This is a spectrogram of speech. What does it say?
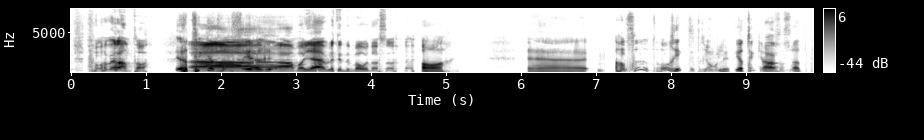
får man väl anta. Jag tycker att han ser... Ah, han var jävligt in the mode alltså. Ja. Eh, han ser ut att ha riktigt roligt. Jag tycker Ja. också så att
